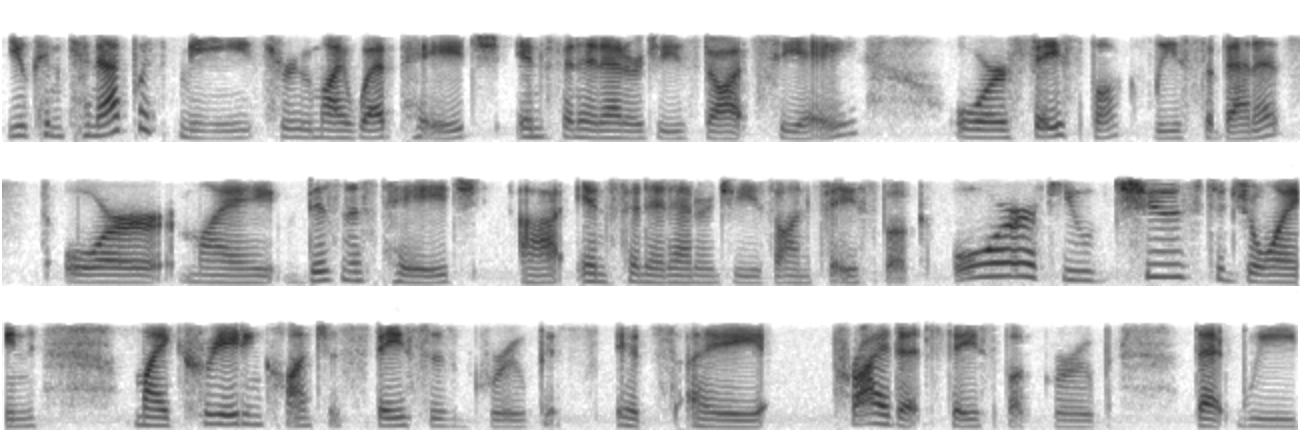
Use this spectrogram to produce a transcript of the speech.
you can connect with me through my webpage, infiniteenergies.ca, or Facebook, Lisa Bennett, or my business page, uh, Infinite Energies on Facebook. Or if you choose to join my Creating Conscious Spaces group, it's, it's a private Facebook group that we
